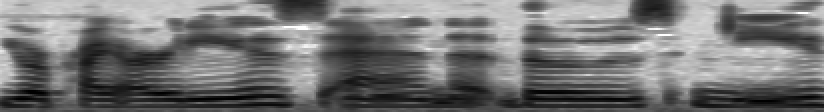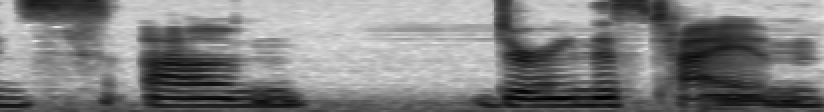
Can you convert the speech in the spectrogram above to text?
your priorities and those needs um, during this time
